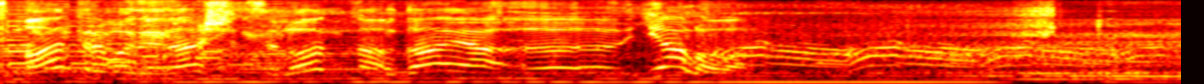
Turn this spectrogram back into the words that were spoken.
smatramo, da je naša celotna oddaja uh, jalova. seems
